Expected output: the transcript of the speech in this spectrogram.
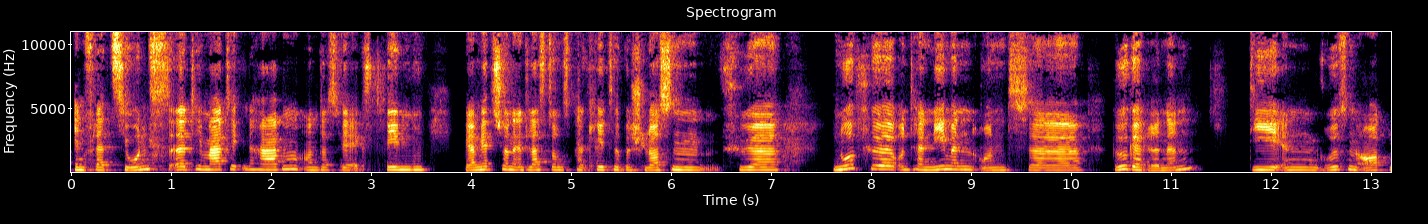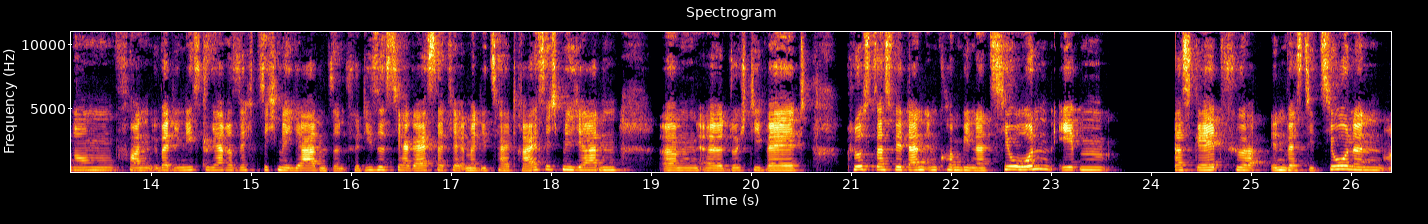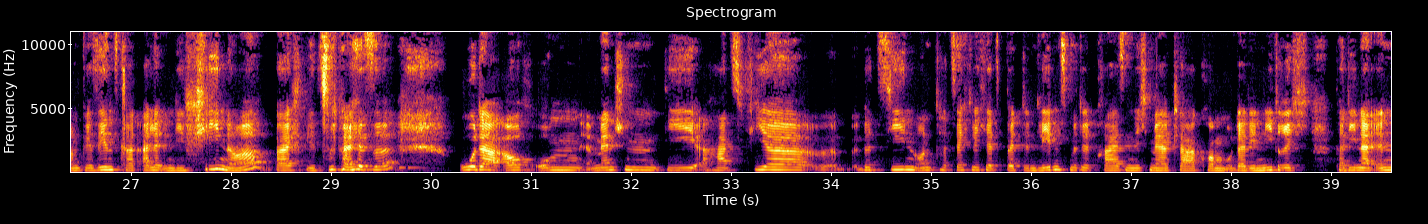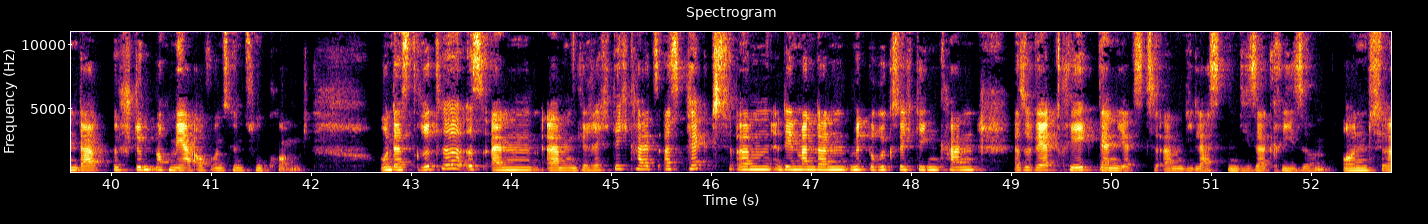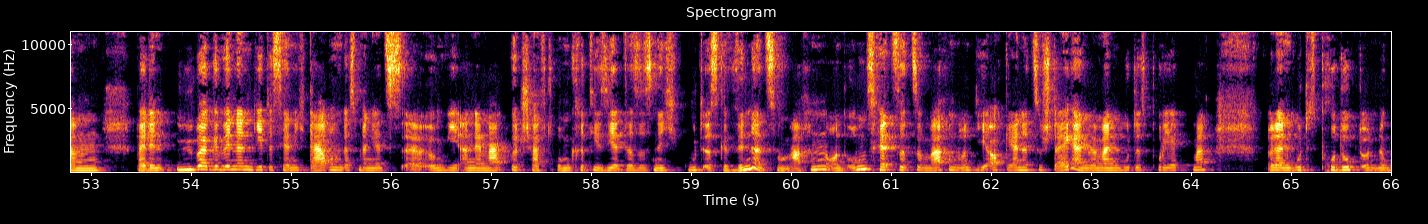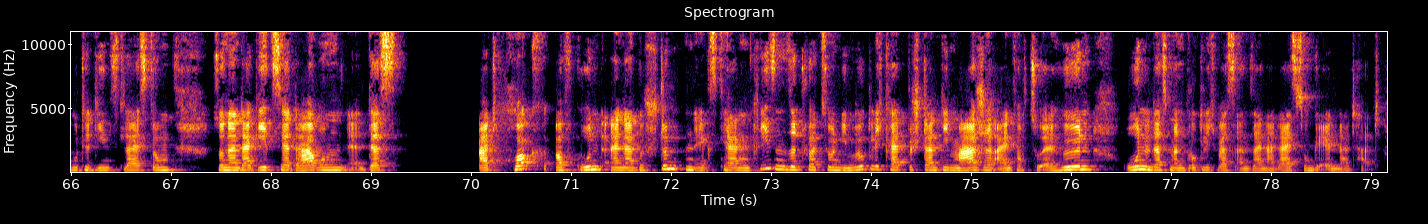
Inflationsthematiken haben und dass wir extrem wir haben jetzt schon Entlastungspakete beschlossen für nur für Unternehmen und äh, Bürgerinnen, die in Größenordnung von über die nächsten Jahre 60 Milliarden sind. Für dieses Jahr geistert ja immer die Zahl 30 Milliarden ähm, äh, durch die Welt. Plus, dass wir dann in Kombination eben das Geld für Investitionen und wir sehen es gerade alle in die Schiene beispielsweise oder auch um Menschen, die Hartz IV äh, beziehen und tatsächlich jetzt bei den Lebensmittelpreisen nicht mehr klarkommen oder den NiedrigverdienerInnen da bestimmt noch mehr auf uns hinzukommt. Und das Dritte ist ein ähm, Gerechtigkeitsaspekt, ähm, den man dann mit berücksichtigen kann. Also wer trägt denn jetzt ähm, die Lasten dieser Krise? Und ähm, bei den Übergewinnen geht es ja nicht darum, dass man jetzt äh, irgendwie an der Marktwirtschaft rumkritisiert, dass es nicht gut ist, Gewinne zu machen und Umsätze zu machen und die auch gerne zu steigern, wenn man ein gutes Projekt macht oder ein gutes Produkt und eine gute Dienstleistung, sondern da geht es ja darum, dass ad hoc aufgrund einer bestimmten externen Krisensituation die Möglichkeit bestand, die Marge einfach zu erhöhen, ohne dass man wirklich was an seiner Leistung geändert hat.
